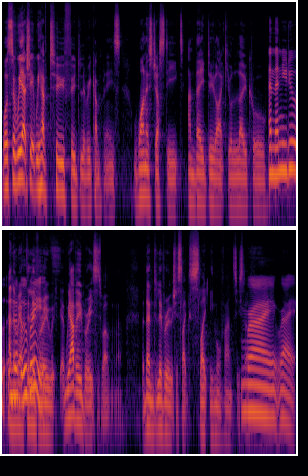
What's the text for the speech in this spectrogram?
Well, so we actually we have two food delivery companies. One is Just Eat, and they do like your local. And then you do and you then have we have Uber delivery. Eats. We have Uber Eats as well, but then Deliveroo, which is like slightly more fancy stuff. Right, right.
